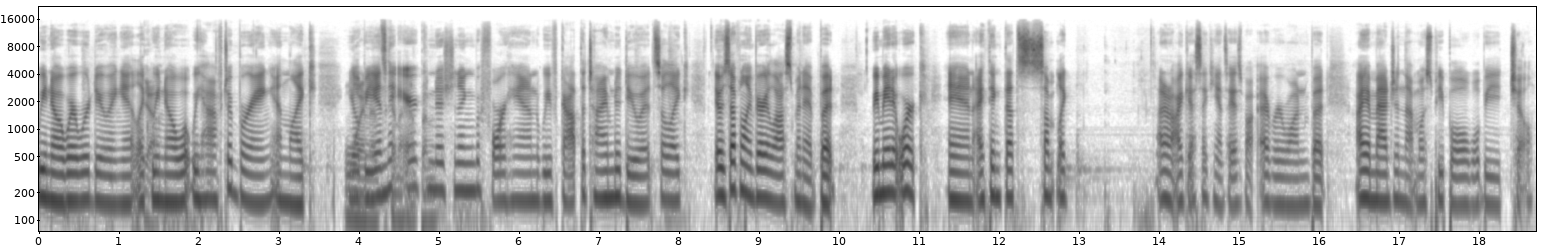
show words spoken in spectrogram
We know where we're doing it. Like Yeah. we know what we have to bring and like you'll when be in the air happen. conditioning beforehand. We've got the time to do it. So like it was definitely very last minute, but we made it work. And I think that's some like I don't know, I guess I can't say it's about everyone, but I imagine that most people will be chill.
